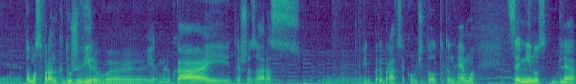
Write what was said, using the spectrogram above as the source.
Е, Томас Франк дуже вірив е, і те, що зараз він перебрався коуч до Тоттенгему, це мінус для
